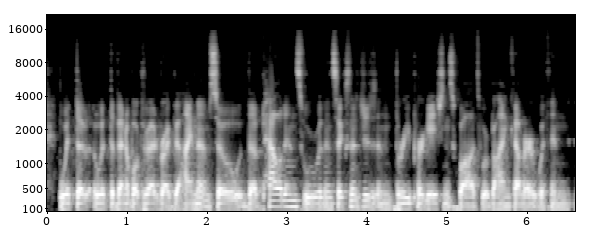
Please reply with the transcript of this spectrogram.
with the with the Venerable Dread right behind them. So the paladins were within six inches, and three purgation squads were behind cover within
